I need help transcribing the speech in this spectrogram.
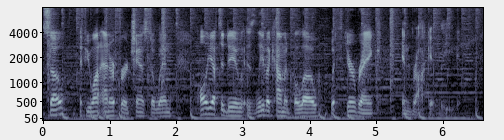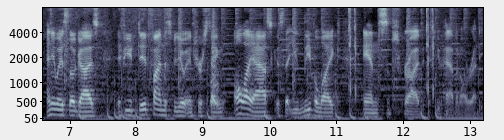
So, if you want to enter for a chance to win, all you have to do is leave a comment below with your rank in Rocket League. Anyways though guys, if you did find this video interesting, all I ask is that you leave a like and subscribe if you haven't already.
